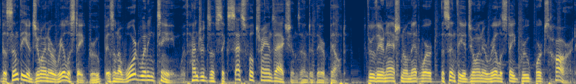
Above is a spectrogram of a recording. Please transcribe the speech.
The Cynthia Joyner Real Estate Group is an award winning team with hundreds of successful transactions under their belt. Through their national network, the Cynthia Joyner Real Estate Group works hard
